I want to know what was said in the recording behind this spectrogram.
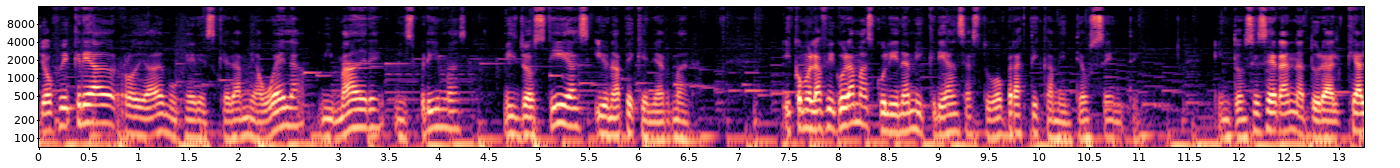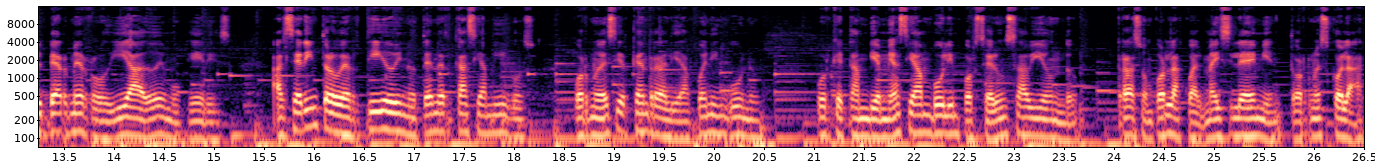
Yo fui criado rodeado de mujeres que eran mi abuela, mi madre, mis primas, mis dos tías y una pequeña hermana y como la figura masculina mi crianza estuvo prácticamente ausente, entonces era natural que al verme rodeado de mujeres, al ser introvertido y no tener casi amigos, por no decir que en realidad fue ninguno, porque también me hacían bullying por ser un sabiondo, razón por la cual me aislé de mi entorno escolar.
